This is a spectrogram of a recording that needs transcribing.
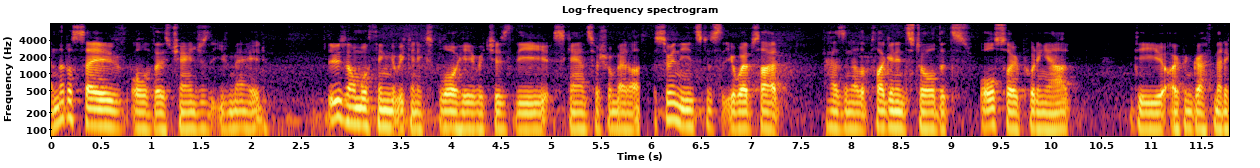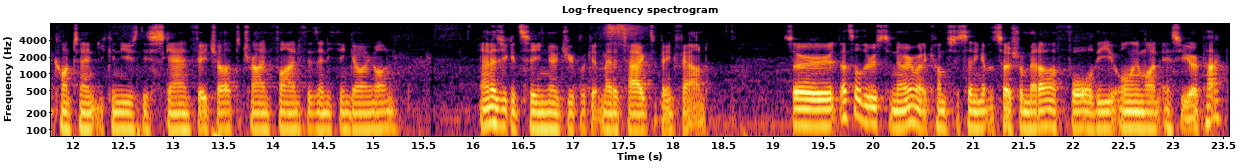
And that'll save all of those changes that you've made. There is one more thing that we can explore here, which is the scan social meta. So in the instance that your website has another plugin installed that's also putting out the Open Graph meta content, you can use this scan feature to try and find if there's anything going on. And as you can see, no duplicate meta tags have been found. So that's all there is to know when it comes to setting up the social meta for the all-in-one SEO pack.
